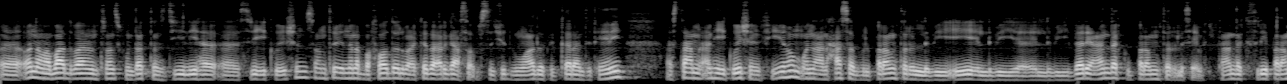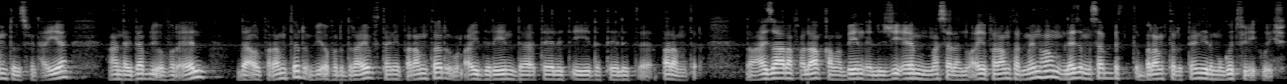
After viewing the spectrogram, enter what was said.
قلنا مع بعض بقى إن ال transconductance دي ليها 3 equations عن طريق إن أنا بفاضل وبعد كده أرجع substitute بمعادلة ال current تاني. أستعمل أنهي equation فيهم؟ قلنا على حسب ال parameter اللي بي إيه اللي بي اللي بي vary عندك وال parameter اللي ثابت. أنت عندك 3 parameters في الحقيقة. عندك W over L ده أول parameter V overdrive تاني parameter وال I drain ده تالت إيه ده تالت parameter لو عايز أعرف علاقة ما بين ال gm مثلا وأي parameter منهم لازم أثبت ال parameter التاني اللي موجود في ال equation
